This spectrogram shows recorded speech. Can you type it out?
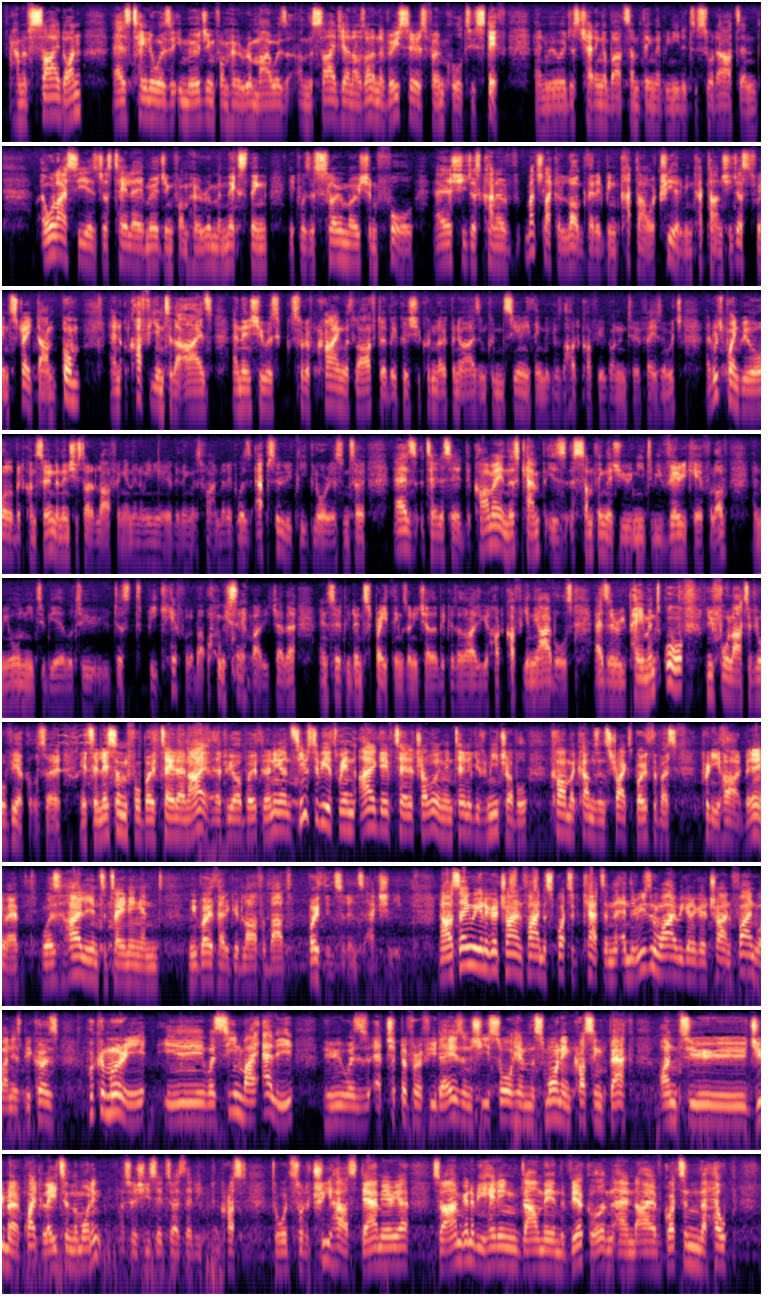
kind of side on as Taylor was emerging from her room. I was on the side here and I was on a very serious phone call to Steph and we were just chatting about something that we needed to sort out and all I see is just Taylor emerging from her room, and next thing, it was a slow motion fall as she just kind of, much like a log that had been cut down or a tree that had been cut down, she just went straight down, boom, and coffee into the eyes, and then she was sort of crying with laughter because she couldn't open her eyes and couldn't see anything because the hot coffee had gone into her face. And which, at which point we were all a bit concerned, and then she started laughing, and then we knew everything was fine. But it was absolutely glorious. And so, as Taylor said, the karma in this camp is something that you need to be very careful of, and we all need to be able to just be be careful about what we say about each other and certainly don't spray things on each other because otherwise you get hot coffee in the eyeballs as a repayment or you fall out of your vehicle. So it's a lesson for both Taylor and I that we are both learning. And it seems to be it's when I gave Taylor trouble and when Taylor gives me trouble, karma comes and strikes both of us pretty hard. But anyway, it was highly entertaining and we both had a good laugh about both incidents actually. Now, I was saying we're going to go try and find a spotted cat, and, and the reason why we're going to go try and find one is because Hukumuri was seen by Ali, who was at Chitwa for a few days, and she saw him this morning crossing back onto Djuma quite late in the morning. So she said to us that he crossed towards sort of Treehouse Dam area. So I'm going to be heading down there in the vehicle, and, and I've gotten the help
